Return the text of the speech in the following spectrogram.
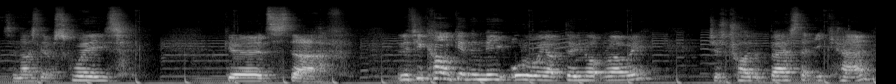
It's a nice little squeeze. Good stuff. And if you can't get the knee all the way up, do not worry. Just try the best that you can.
